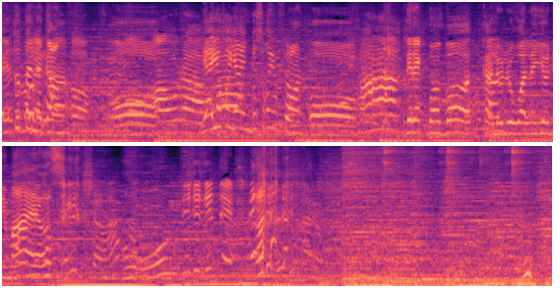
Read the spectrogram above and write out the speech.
eto Ito talagang... maganda, Oh. Aura. Di, ayoko yan. Gusto ko yung front. Oh. Ah, Direct bobot. Kaluluwa na yun ni Miles. Oo. Digit eh. Go,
